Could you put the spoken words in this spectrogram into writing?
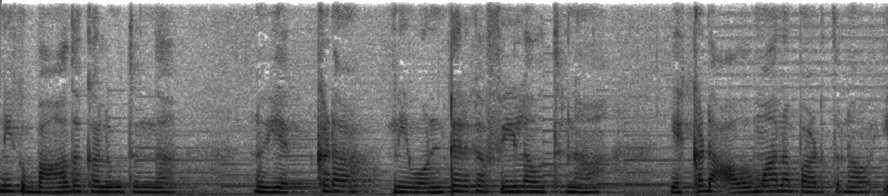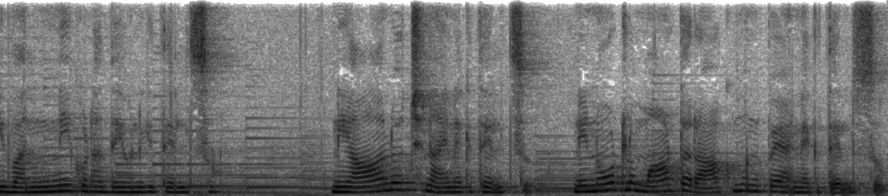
నీకు బాధ కలుగుతుందా? నువ్వు ఎక్కడ నీ ఒంటరిగా ఫీల్ అవుతున్నావా ఎక్కడ అవమానపడుతున్నావు ఇవన్నీ కూడా దేవునికి తెలుసు. నీ ఆలోచన ఆయనకి తెలుసు. నీ నోట్లో మాట రాకమునిపై ఆయనకు తెలుసు.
